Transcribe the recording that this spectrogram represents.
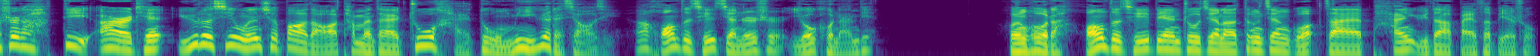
是呢，第二天娱乐新闻却报道他们在珠海度蜜月的消息啊！黄子琪简直是有口难辩。婚后的黄子琪便住进了邓建国在番禺的白色别墅。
